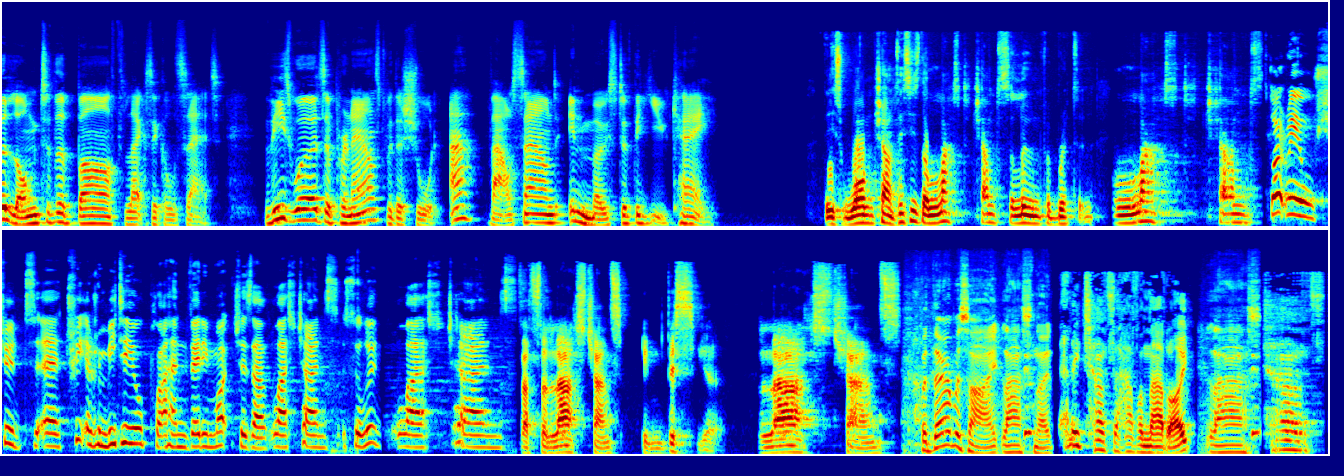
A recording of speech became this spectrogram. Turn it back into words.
belong to the Bath lexical set. These words are pronounced with a short a vowel sound in most of the UK. This one chance. This is the last chance saloon for Britain. Last chance. ScotRail should uh, treat a remedial plan very much as a last chance saloon. Last chance. That's the last chance in this year. Last chance. But there was I last night. Any chance of having that out? Last Chance.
